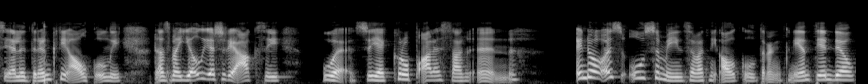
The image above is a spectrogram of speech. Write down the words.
sê hulle drink nie alkohol nie, dan is my heel eerste reaksie, o, so jy krop alles dan in. En daar is also mense wat nie alkohol drink nie. Inteendeel,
